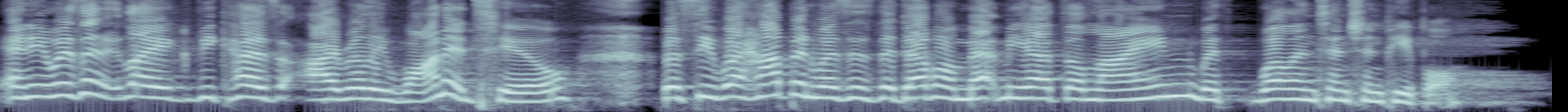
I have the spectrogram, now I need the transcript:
And it wasn't like because I really wanted to. But see, what happened was is the devil met me at the line with well-intentioned people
